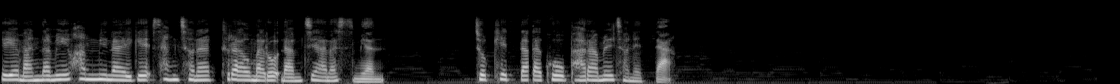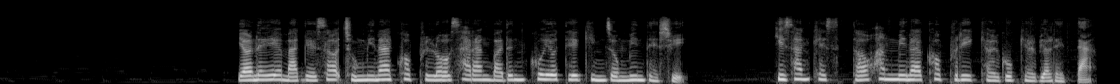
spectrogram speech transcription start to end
그의 만남이 황미나에게 상처나 트라우마로 남지 않았으면 좋겠다고 바람을 전했다. 연애의 막에서 종민아 커플로 사랑받은 코요태 김종민 대시. 기상캐스터 황미나 커플이 결국 결별했다.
